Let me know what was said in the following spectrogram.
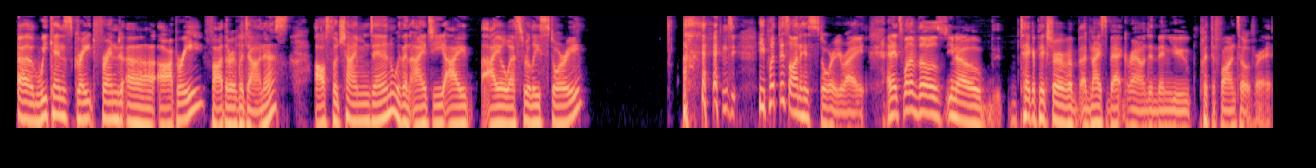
uh, Weeknd's great friend uh, Aubrey, father of Adonis, also chimed in with an IG I- iOS release story. And he put this on his story, right? And it's one of those, you know, take a picture of a, a nice background and then you put the font over it.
